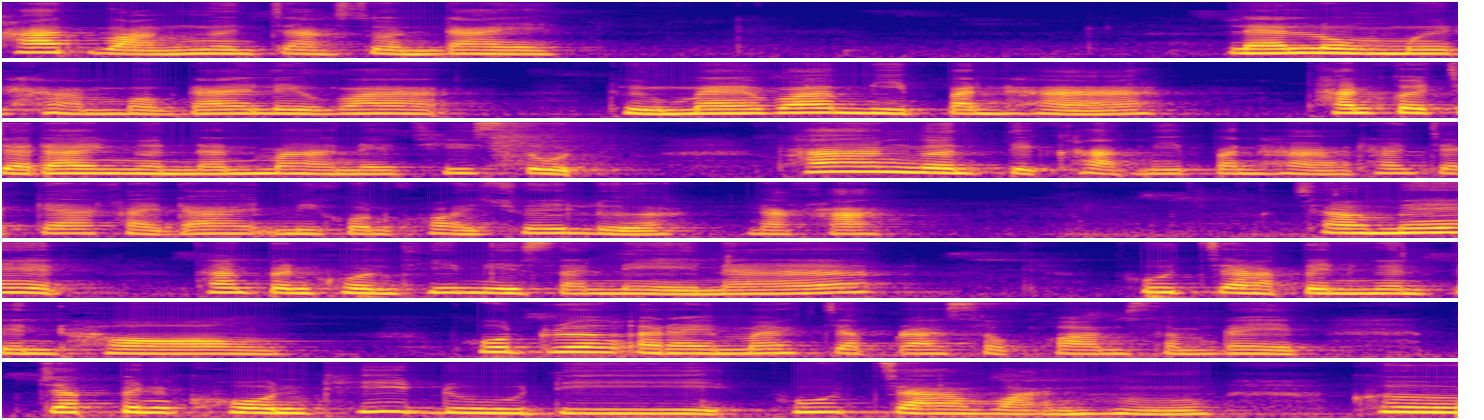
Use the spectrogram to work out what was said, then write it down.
คาดหวังเงินจากส่วนใด และลงมือทำบอกได้เลยว่า ถึงแม้ว่ามีปัญหา ท่านก็จะได้เงินนั้นมาในที่สุด ถ้าเงินติดขัดมีปัญหาท่านจะแก้ไขได้ มีคนคอยช่วยเหลือนะคะ ชาวเมษท่านเป็นคนที่มีเสน่ห์นะ พูดจาเป็นเงินเป็นทอง พูดเรื่องอะไรมักจะประสบความสำเร็จ จะเป็นคนที่ดูดี พูดจาหวานหู คือ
